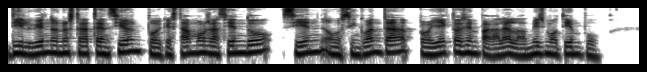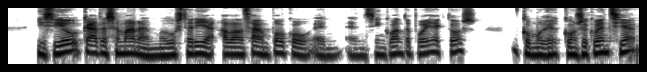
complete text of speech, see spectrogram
diluyendo nuestra atención porque estamos haciendo 100 o 50 proyectos en paralelo al mismo tiempo. Y si yo cada semana me gustaría avanzar un poco en, en 50 proyectos, como consecuencia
